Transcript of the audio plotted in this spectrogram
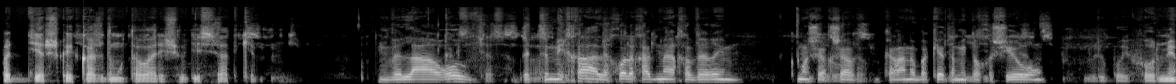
поддержкой каждому товарищу в десятке. ולערוב בתמיכה לכל אחד מהחברים, כמו שעכשיו קראנו בקטע מתוך השיעור, В любой форме.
